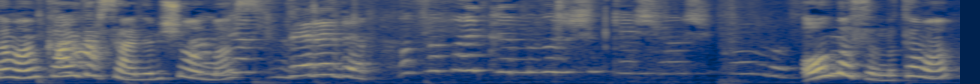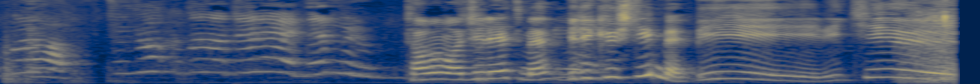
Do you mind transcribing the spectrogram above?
Tamam kaydır sen de bir şey olmaz. Denedim. O sefer kırmızı ışık yeşil ışık olmaz. Olmasın mı? Tamam. Tamam. Çünkü o kadar acele edemiyorum. Tamam acele etme. 1 2 3 değil mi? 1 2 3.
